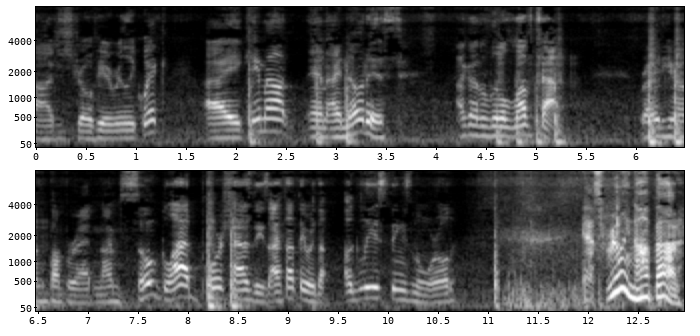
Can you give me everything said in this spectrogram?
I uh, just drove here really quick. I came out and I noticed I got a little love tap right here on the bumper bumperette, and I'm so glad Porsche has these. I thought they were the ugliest things in the world. Yeah, it's really not bad.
